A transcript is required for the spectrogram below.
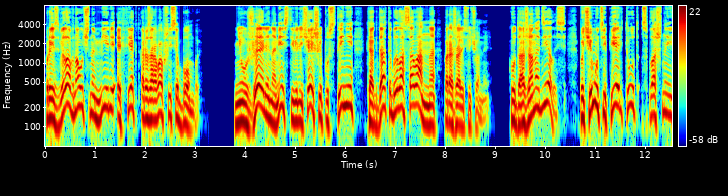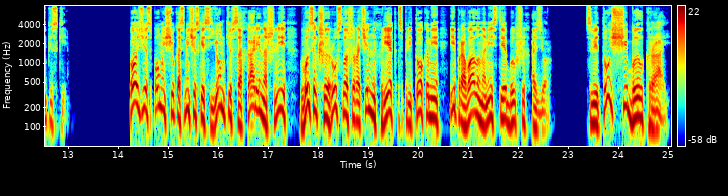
произвела в научном мире эффект разорвавшейся бомбы. Неужели на месте величайшей пустыни когда-то была саванна, поражались ученые? Куда же она делась? Почему теперь тут сплошные пески? Позже с помощью космической съемки в Сахаре нашли высохшие русла широченных рек с притоками и провалы на месте бывших озер. Цветущий был край.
